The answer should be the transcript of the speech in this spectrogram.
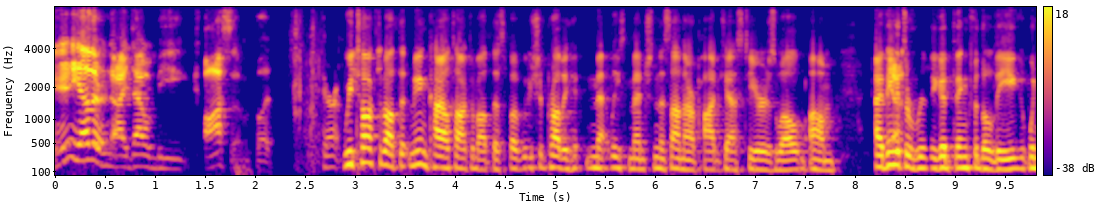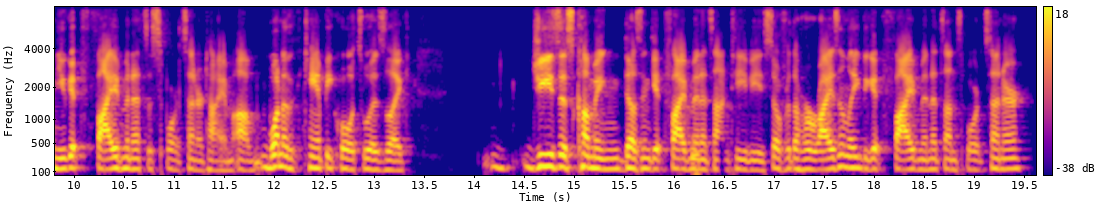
Any other night that would be awesome, but apparently We talked about that. Me and Kyle talked about this, but we should probably at least mention this on our podcast here as well. Um, I think Yeah. it's a really good thing for the league when you get five minutes of Sports Center time. Um, one of the Kampe quotes was like, "Jesus coming doesn't get five minutes on TV." So for the Horizon League to get five minutes on Sports Center,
